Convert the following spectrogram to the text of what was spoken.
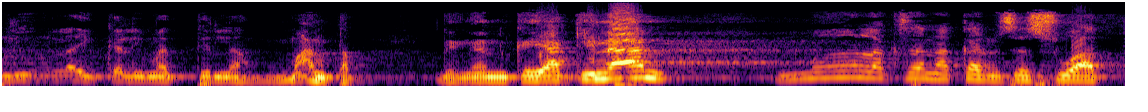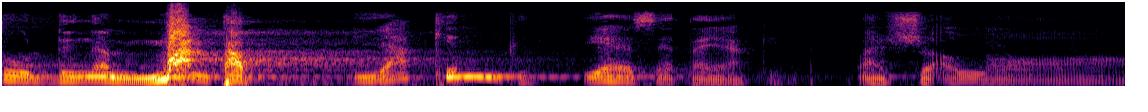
nilai kalimatillah mantap. Dengan keyakinan melaksanakan sesuatu dengan mantap. Yakin? Ya saya yakin. Masya Allah.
